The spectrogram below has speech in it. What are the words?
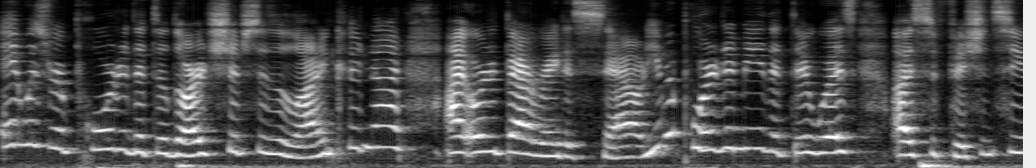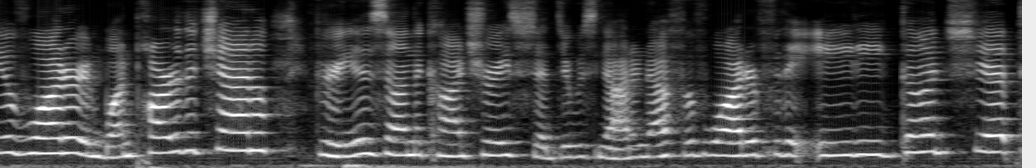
it was reported that the large ships of the line could not. I ordered Barre to sound. He reported to me that there was a sufficiency of water in one part of the channel. Brueys, on the contrary, said there was not enough of water for the 80 gun ship.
